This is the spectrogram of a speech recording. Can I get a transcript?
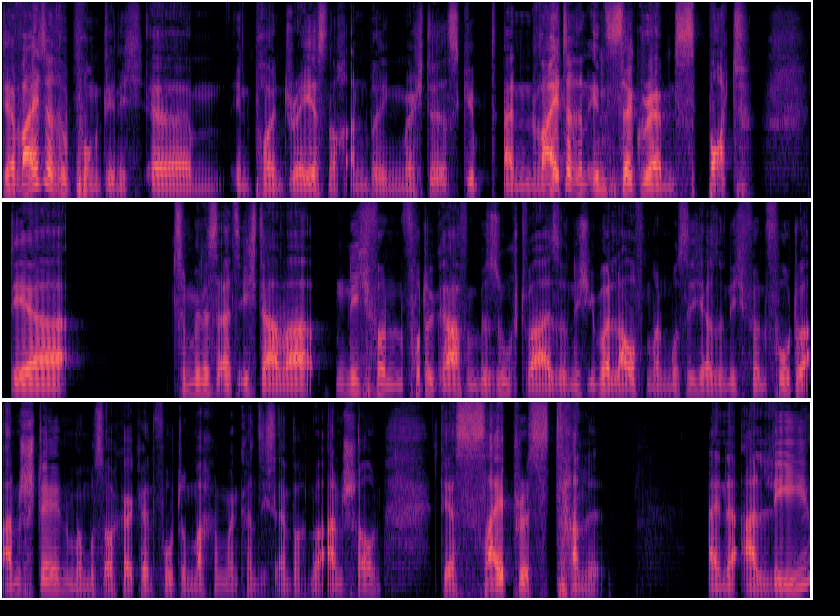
Der weitere Punkt, den ich ähm, in Point Reyes noch anbringen möchte, es gibt einen weiteren Instagram-Spot, der zumindest als ich da war, nicht von Fotografen besucht war, also nicht überlaufen. Man muss sich also nicht für ein Foto anstellen und man muss auch gar kein Foto machen, man kann sich es einfach nur anschauen. Der Cypress Tunnel. Eine Allee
